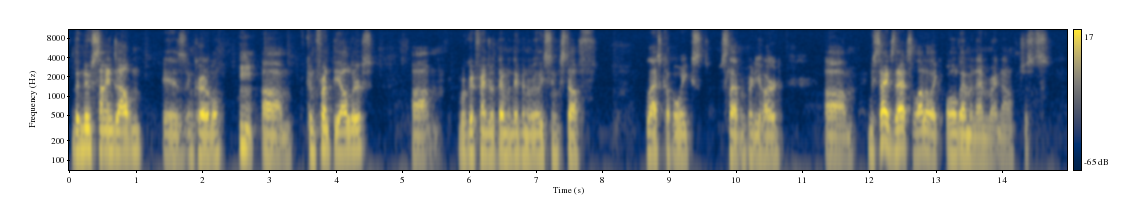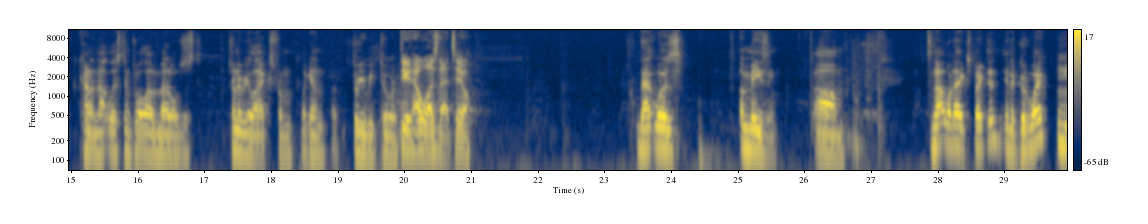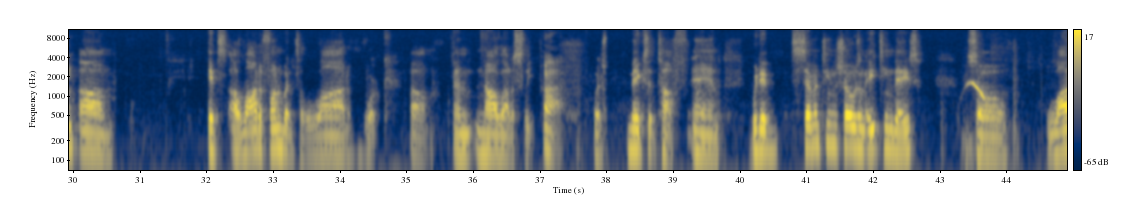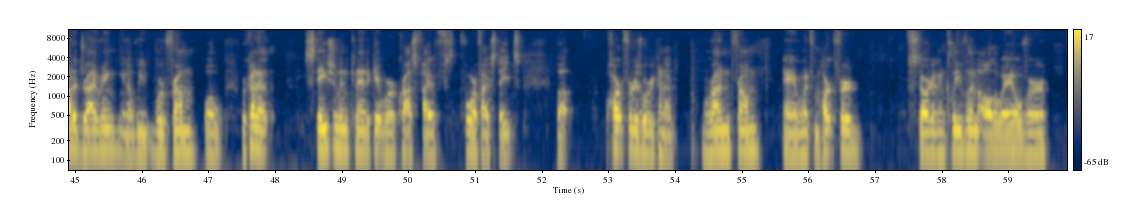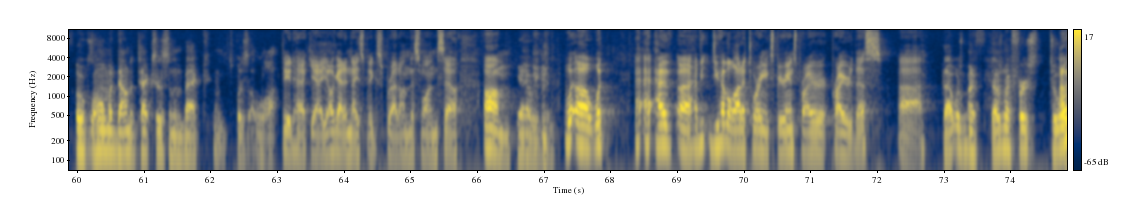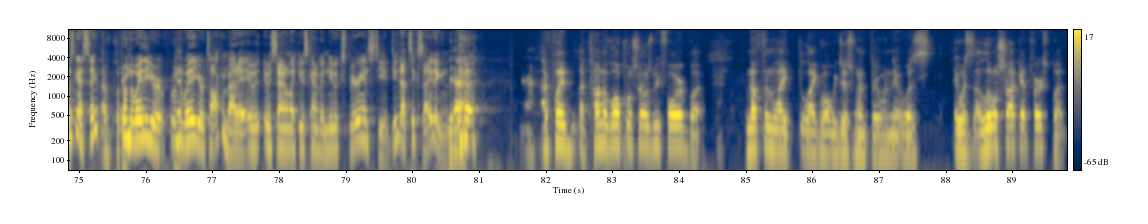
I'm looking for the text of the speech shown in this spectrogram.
the new Signs album is incredible. Um, Confront the Elders. Um, we're good friends with them, and they've been releasing stuff last couple weeks, slapping pretty hard. Um, besides that, it's a lot of like old Eminem right now. Just kind of not listening to a lot of metal. Just trying to relax from again a three week tour. Dude, how was that too? that was amazing. Um, it's not what I expected in a good way. Um, it's a lot of fun, but it's a lot of work um, and not a lot of sleep, Ah, which makes it tough. And we did 17 shows in 18 days, so a lot of driving. You know, we were from well, we're kind of stationed in Connecticut. We're across five, four or five states, but Hartford is where we kind of run from, and we went from Hartford, started in Cleveland, all the way over Oklahoma down to Texas, and then back. It was a lot. dude, heck yeah, y'all got a nice big spread on this one. So, um, Yeah, we did. What uh, what have uh, have you? Do you have a lot of touring experience prior prior to this? Uh, That was my that was my first tour. I was gonna say from, from the way that you're from Yeah. the way that you were talking about it, it was, it was sounding like it was kind of a new experience to you, dude. That's exciting. Yeah. I've played a ton of local shows before, but nothing like like what we just went through, and it was it was a little shock at first, but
